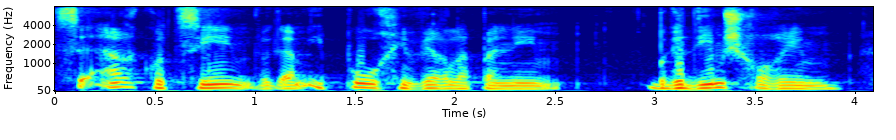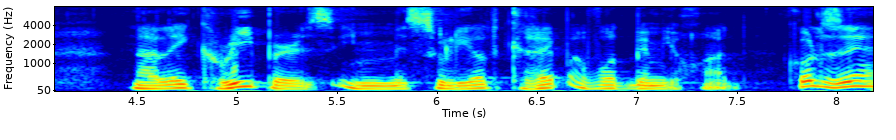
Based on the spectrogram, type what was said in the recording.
שיער קוצים וגם איפור חיוור לפנים, בגדים שחורים, נעלי קריפרס עם סוליות קרפ עבות במיוחד. כל זה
